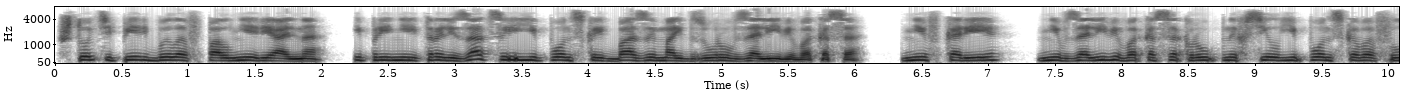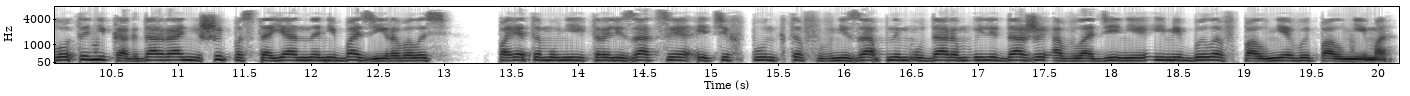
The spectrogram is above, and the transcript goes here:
что теперь было вполне реально, и при нейтрализации японской базы Майдзуру в заливе Вакаса. Ни в Корее, ни в заливе Вакаса крупных сил японского флота никогда раньше постоянно не базировалось, поэтому нейтрализация этих пунктов внезапным ударом или даже овладение ими было вполне выполнимо.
